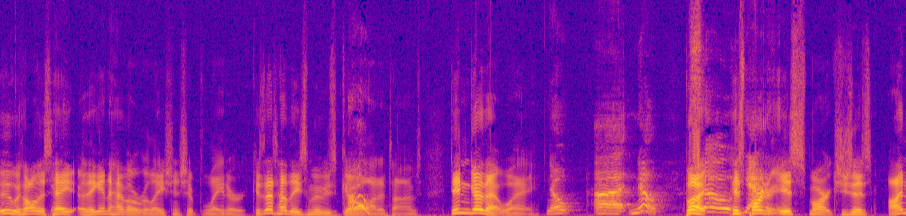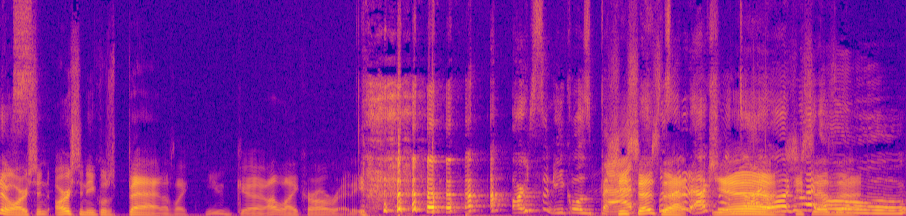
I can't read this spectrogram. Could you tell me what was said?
ooh, with all this hate, are they going to have a relationship later? Because that's how these movies go a Oh. lot of times. Didn't go that way. Nope. Uh, no. But So, his yeah, partner is smart. She says, I know arson. Arson equals bad. I was like, you go. I like her already. arson equals bad. She says Was that. that. actual Yeah, dialogue? she says that. Oh,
